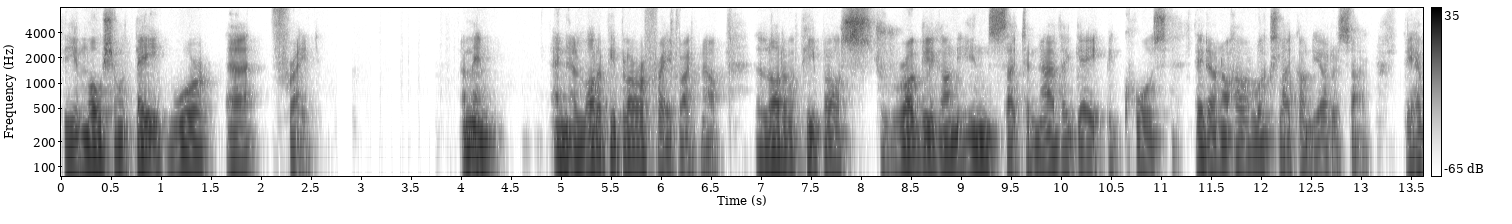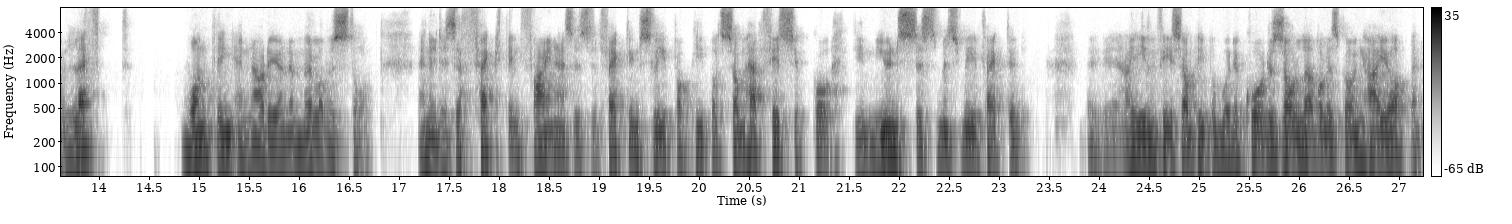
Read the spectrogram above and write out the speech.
The emotional, they were uh, afraid. I mean, and a lot of people are afraid right now. A lot of people are struggling on the inside to navigate because they don't know how it looks like on the other side. They have left one thing and now they're in the middle of a storm. And it is affecting finances, it's affecting sleep for people. Some have physical, the immune system is being affected. Uh, I even feel some people with a cortisol level is going high up, and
